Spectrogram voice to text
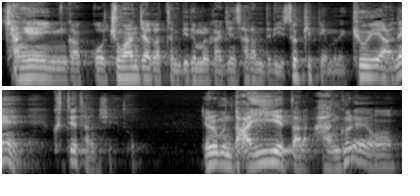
장애인 같고 중환자 같은 믿음을 가진 사람들이 있었기 때문에 교회 안에 그때 당시에도 여러분 나이에 따라 안 그래요.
